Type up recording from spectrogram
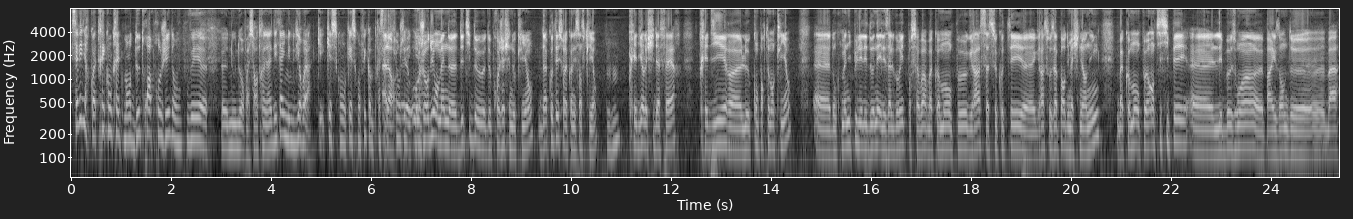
Ça veut dire quoi très concrètement Deux, trois projets dont vous pouvez euh, euh, nous, nous, enfin, sans rentrer dans les détails, mais nous dire voilà, qu'est-ce qu'on qu'est-ce qu'on fait comme prestation chez les clients Aujourd'hui, on mène deux types de, projets chez nos clients. D'un côté, sur la connaissance client, mhm. prédire le chiffre d'affaires, prédire euh, le comportement client, euh, donc manipuler les données et les algorithmes pour savoir bah, comment on peut, grâce à ce côté, euh, grâce aux apports du machine learning, bah, comment on peut anticiper les besoins, par exemple de, bah,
